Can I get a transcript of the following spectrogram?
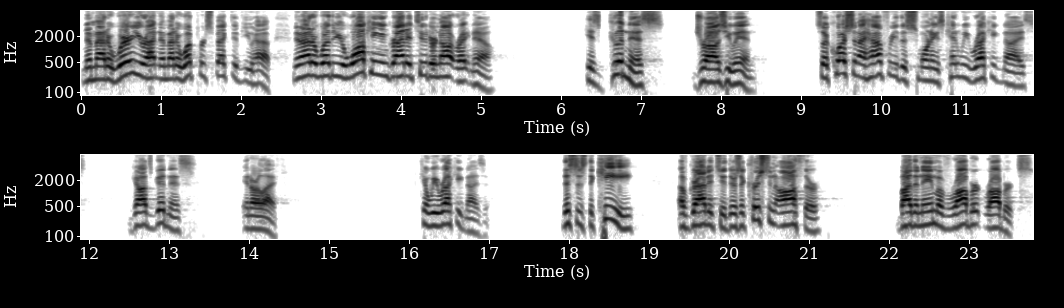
No matter where you're at, no matter what perspective you have, no matter whether you're walking in gratitude or not right now, His goodness draws you in. So, a question I have for you this morning is can we recognize God's goodness in our life? Can we recognize it? This is the key of gratitude. There's a Christian author by the name of Robert Roberts.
